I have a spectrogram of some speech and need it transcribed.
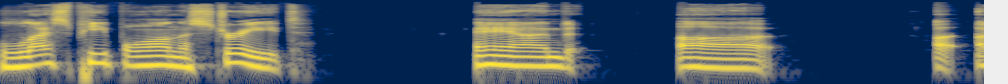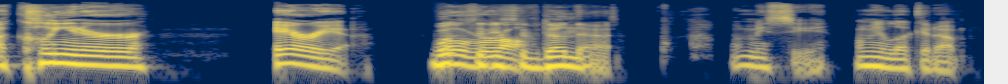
less people on the street, and uh, a, a cleaner area. what overall. cities have done that? Let me see. Let me look it up.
